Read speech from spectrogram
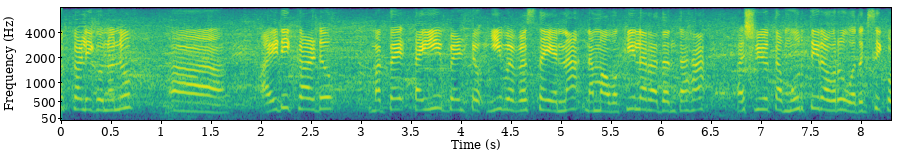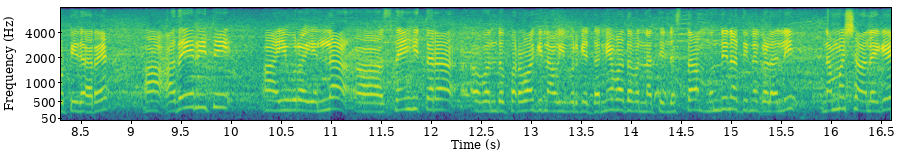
ಮಕ್ಕಳಿಗೂ ಐ ಡಿ ಕಾರ್ಡು ಮತ್ತು ಟೈ ಬೆಲ್ಟು ಈ ವ್ಯವಸ್ಥೆಯನ್ನು ನಮ್ಮ ವಕೀಲರಾದಂತಹ ಶ್ರೀಯುತ ಮೂರ್ತಿರವರು ಒದಗಿಸಿಕೊಟ್ಟಿದ್ದಾರೆ ಅದೇ ರೀತಿ ಇವರ ಎಲ್ಲ ಸ್ನೇಹಿತರ ಒಂದು ಪರವಾಗಿ ನಾವು ಇವರಿಗೆ ಧನ್ಯವಾದವನ್ನು ತಿಳಿಸ್ತಾ ಮುಂದಿನ ದಿನಗಳಲ್ಲಿ ನಮ್ಮ ಶಾಲೆಗೆ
